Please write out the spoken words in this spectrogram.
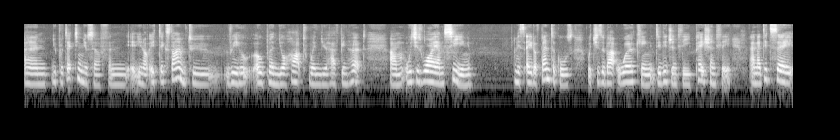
and you're protecting yourself and you know it takes time to reopen your heart when you have been hurt um, which is why I'm seeing this Eight of Pentacles, which is about working diligently, patiently. And I did say,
